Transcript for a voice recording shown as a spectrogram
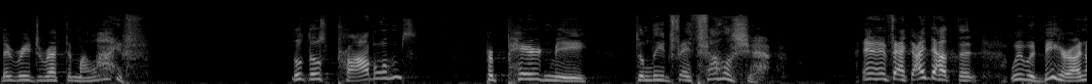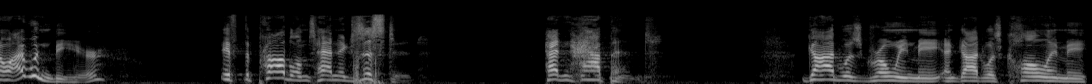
they redirected my life. Those, those problems prepared me to lead faith fellowship. And in fact, I doubt that we would be here. I know I wouldn't be here if the problems hadn't existed, hadn't happened. God was growing me and God was calling me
